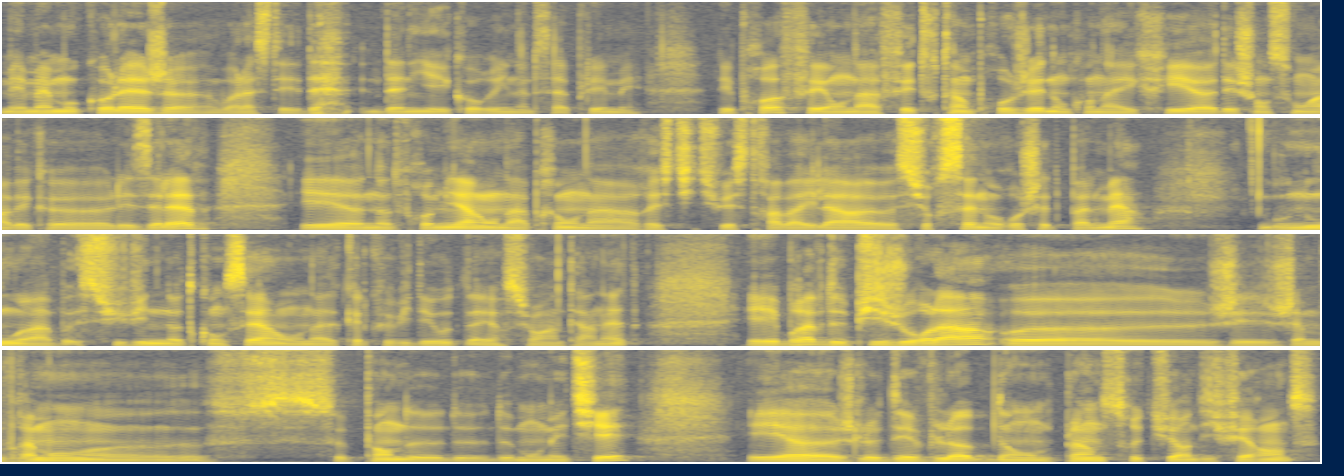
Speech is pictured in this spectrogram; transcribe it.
Mais même au collège, voilà, c'était Dany et Corinne, elle s'appelait, mais les profs. Et on a fait tout un projet, donc on a écrit des chansons avec les élèves. Et notre première, on a, après, on a restitué ce travail-là sur scène au Rocher de Palmer où nous a suivi notre concert. On a quelques vidéos d'ailleurs sur internet. Et bref, depuis ce jour-là, euh, j'aime vraiment euh, ce pan de, mon métier et euh, je le développe dans plein de structures différentes.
